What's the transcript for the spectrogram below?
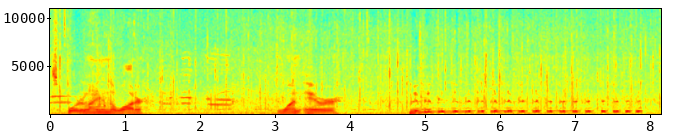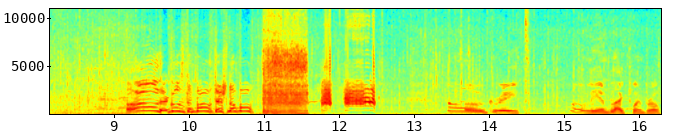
it's borderline in the water. One error. Oh, there goes the boat. There's no boat. oh, great. Only in Black Point, bro.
